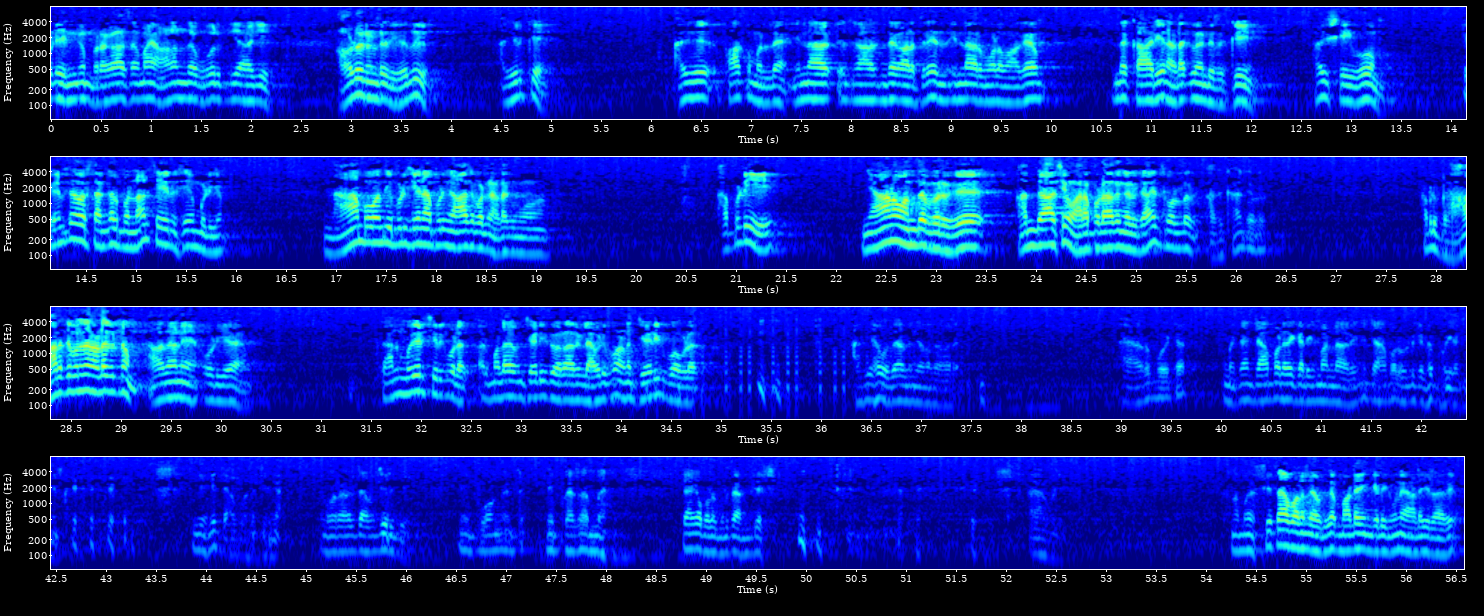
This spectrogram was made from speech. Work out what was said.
இப்படி எங்கும் பிரகாசமாய் ஆனந்த பூர்த்தியாகி அவ்வளோ நின்றது எது? அது இருக்கே. அது பார்க்க முடியல இன்னார் இந்த காலத்தில் இன்னார் மூலமாக இந்த காரியம் நடக்க வேண்டியிருக்கு. அது செய்வோம். என்று அவர் சங்கல்பம் பண்ணாலும் செய்ய செய்ய முடியும். நாம் வந்து இப்படி செய்யணும் அப்படின்னு ஆசைப்பட்டு நடக்குமோ? அப்படி ஞானம் வந்த பிறகு அந்த ஆசையும் வரப்படாதுங்கிறதுக்காக சொல்றது. அதுக்காக சொல்றது. அப்படி பிராரதம் தான் நடக்கட்டும். அதுதானே உடைய தன் முயற்சி இருக்கக்கூடாது அது மழை தேடிட்டு வராருங்களே அப்படி போய் ஆனால் தேடிட்டு போகக்கூடாது அதே உதாரணம் சொன்னது அவரை அவரும் போயிட்டார். மச்சான் சாப்பாடு எதாவது கிடைக்குமான்னாருங்க சாப்பாடு ஒன்று கிட்ட போயிடுங்க நீங்க சாப்பாடு வச்சுங்க ஒரு ஆள் தப்பிச்சிருக்கு நீ போங்கன்ட்டு. நீ பேசாம தேங்காய் கொடுத்து அனுப்பிச்சாச்சு அப்படி. நம்ம சீதாபழம் அப்படிதான் மடம் கிடைக்கும்னு அடையிறாரு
